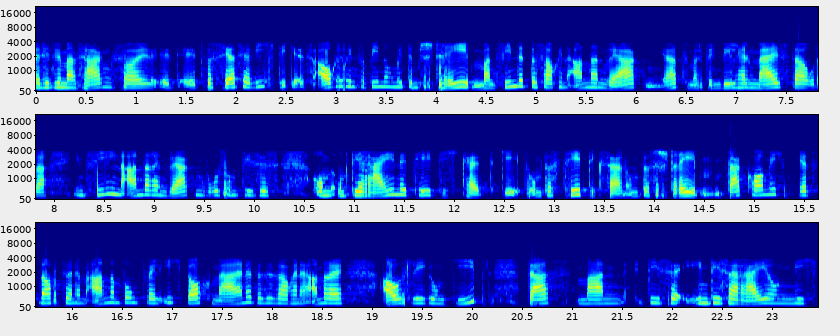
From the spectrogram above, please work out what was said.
also wie man sagen soll, etwas sehr, sehr Wichtiges, auch in Verbindung mit dem Streben. Man findet das auch in anderen Werken, ja, zum Beispiel in Wilhelm Meister oder in vielen anderen Werken, wo es um dieses, um, um die reine Tätigkeit geht, um das Tätigsein, um das Streben. Da komme ich jetzt noch zu einem anderen Punkt, weil ich doch meine, dass es auch eine andere Auslegung gibt, dass man diese, in dieser Reihung nicht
